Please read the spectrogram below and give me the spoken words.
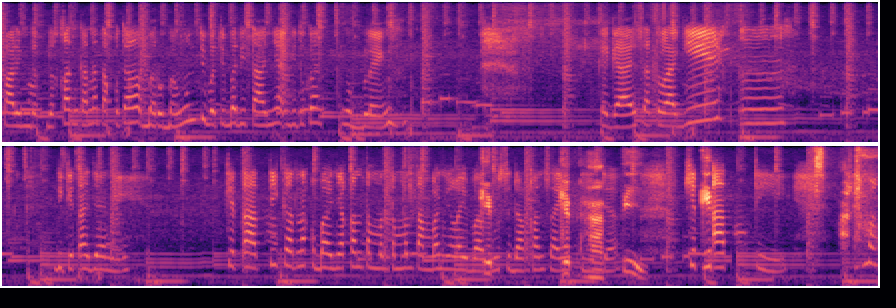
Paling deg-degan karena takutnya baru bangun tiba-tiba ditanya gitu kan ngeblank. Oke guys satu lagi. Hmm, dikit aja nih kit hati karena kebanyakan teman-teman tambah nilai bagus sedangkan saya kit tidak. hati. Kit Kit. hati. Emang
